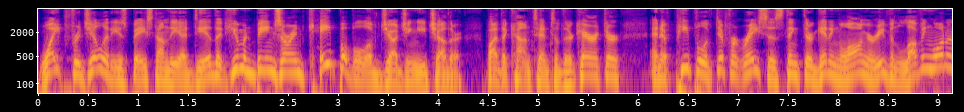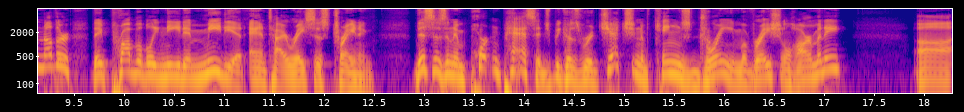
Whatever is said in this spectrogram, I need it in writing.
White fragility is based on the idea that human beings are incapable of judging each other by the content of their character, and if people of different races think they're getting along or even loving one another, they probably need immediate anti-racist training. This is an important passage because rejection of King's dream of racial harmony uh,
